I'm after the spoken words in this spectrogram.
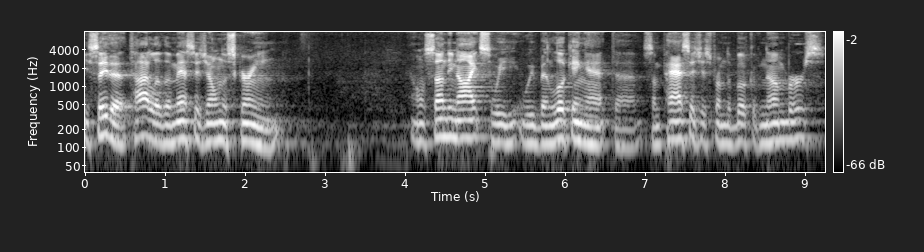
You see the title of the message on the screen. On Sunday nights, we, we've been looking at uh, some passages from the book of Numbers,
